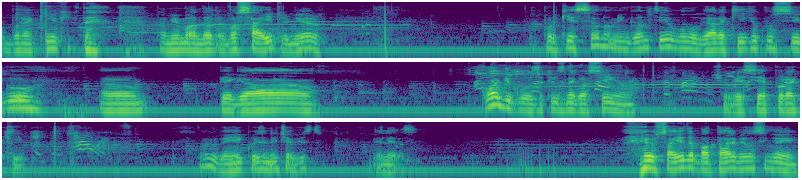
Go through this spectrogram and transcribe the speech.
O bonequinho que, que tá, tá me mandando. Eu vou sair primeiro. Porque se eu não me engano tem algum lugar aqui que eu consigo uh, pegar códigos, aqueles negocinhos. Né? Deixa eu ver se é por aqui. Eu ganhei coisa nem tinha visto. Beleza. Eu saí da batalha mesmo assim ganhei.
